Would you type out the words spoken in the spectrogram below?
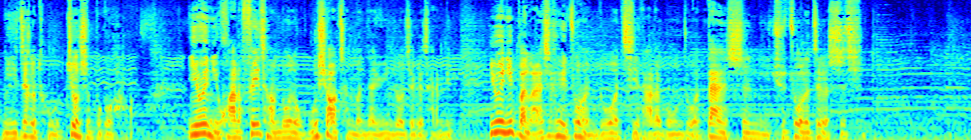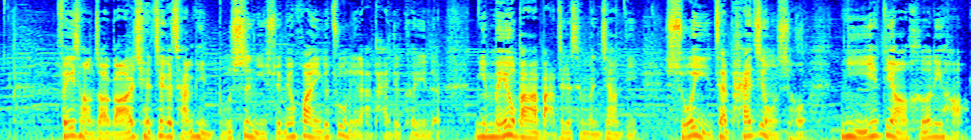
你这个图就是不够好，因为你花了非常多的无效成本在运作这个产品，因为你本来是可以做很多其他的工作，但是你去做了这个事情，非常糟糕，而且这个产品不是你随便换一个助理来拍就可以的，你没有办法把这个成本降低，所以在拍这种时候，你一定要合理好。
